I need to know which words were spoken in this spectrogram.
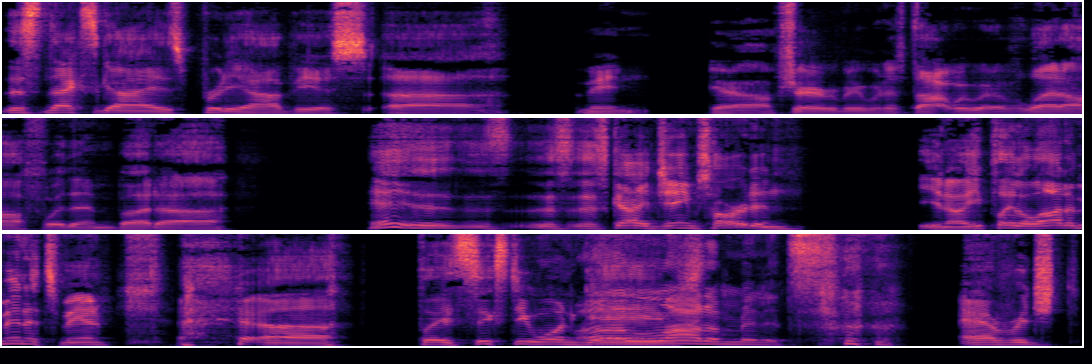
this next guy is pretty obvious. Uh, I mean, you know, I'm sure everybody would have thought we would have let off with him, but uh, yeah, this, this, this guy James Harden, you know, he played a lot of minutes, man. uh, played 61 games, a lot of minutes, averaged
